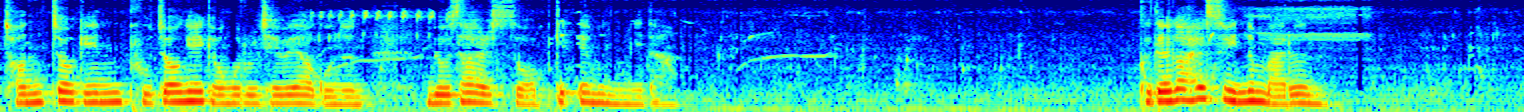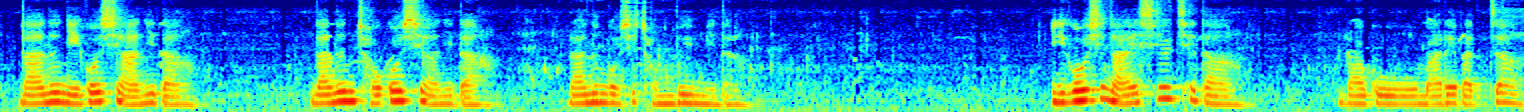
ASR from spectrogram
전적인 부정의 경우를 제외하고는 묘사할 수 없기 때문입니다. 그대가 할 수 있는 말은 나는 이것이 아니다. 나는 저것이 아니다. 라는 것이 전부입니다. 이것이 나의 실체다. 라고 말해봤자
